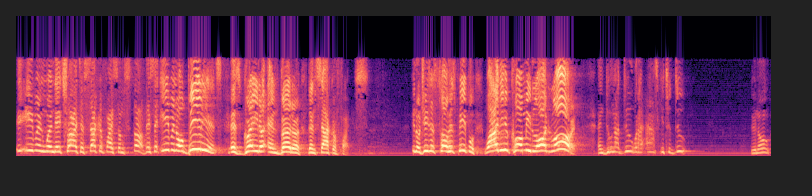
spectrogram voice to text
even when they tried to sacrifice some stuff, they said even obedience is greater and better than sacrifice. You know, Jesus told his people, Why do you call me Lord, Lord? And do not do what I ask you to do. You know,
